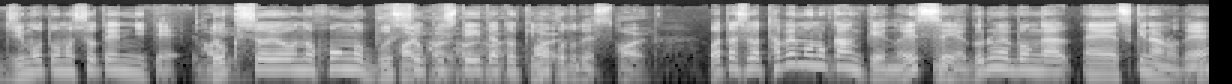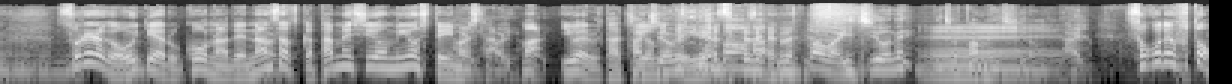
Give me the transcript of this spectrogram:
地元の書店にてはい。読書用の本を物色していた時のことです。はい。はい。はい私は食べ物関係のエッセイやグルメ本が、えー好きなので、それらが置いてあるコーナーで何冊か試し読みをしていました、はい。はいはい。まあいわゆる立ち読みというやつです。よねまあまあ一応ね一応試し読み、えーはい。そこでふと、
